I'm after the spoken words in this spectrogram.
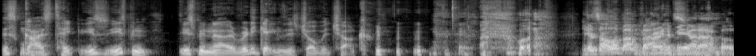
this guy's take, he's, he's been, he's been uh, really getting this job with Chuck. well, it's all about balance. A,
